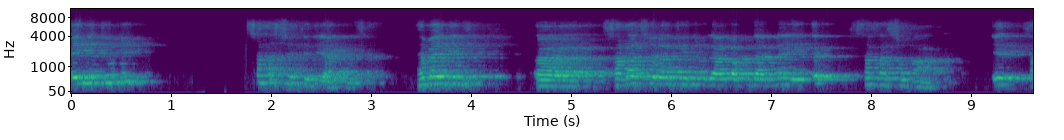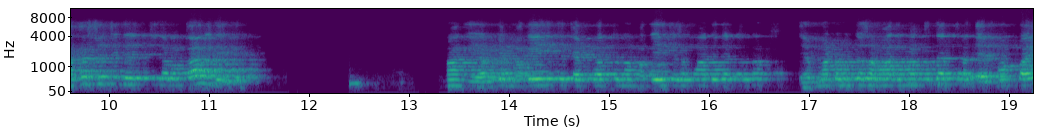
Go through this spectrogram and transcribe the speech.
ඇයි නැති වුනේ? සකස් වෙච්ච දෙයක් නිසා. හැබැයි ඉතින් සකස් වෙලා තියෙන වෙලාවක අපි දන්නේ ඒක සකස් වුණා. ඒ සකස් වෙච්ච දෙයක් ගමන් කාගේද ඒක? මගේ අපිට මගේ හිත තැම්පත් වුණා, මගේ හිත සමාධිගත වුණා. දැන් මට හොඳ සමාධිමත් දැක්කලා දැන් මම බය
